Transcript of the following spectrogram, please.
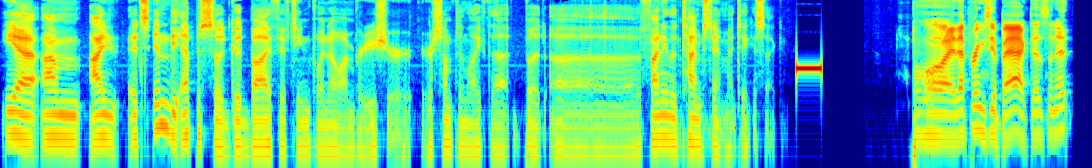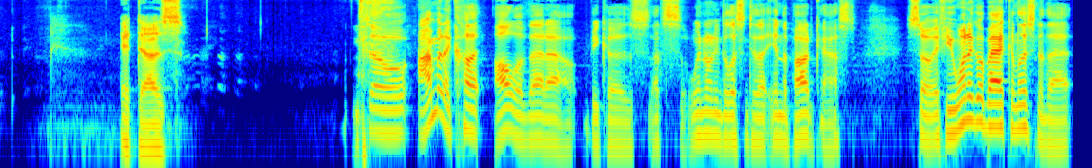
Yeah, um, I it's in the episode Goodbye 15.0. I'm pretty sure, or something like that. But uh, finding the timestamp might take a second. Boy, that brings you back, doesn't it? It does. So I'm gonna cut all of that out because that's we don't need to listen to that in the podcast. So if you want to go back and listen to that,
